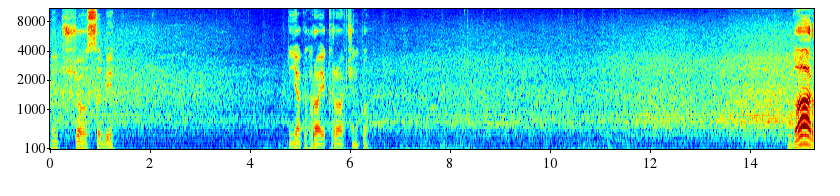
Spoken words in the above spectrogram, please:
Нічого собі. Як грає Кравченко. Удар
